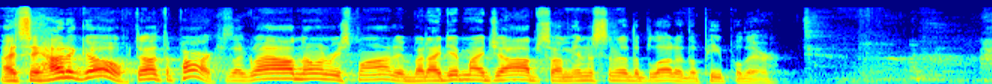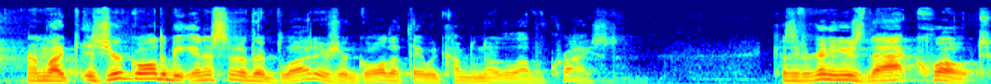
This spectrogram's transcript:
I'd say, how'd it go down at the park? He's like, well, no one responded, but I did my job, so I'm innocent of the blood of the people there. I'm like, is your goal to be innocent of their blood, or is your goal that they would come to know the love of Christ? Because if you're going to use that quote,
